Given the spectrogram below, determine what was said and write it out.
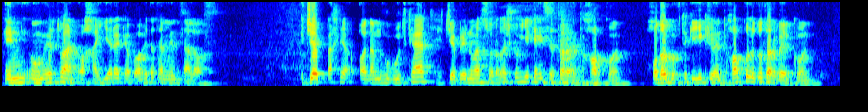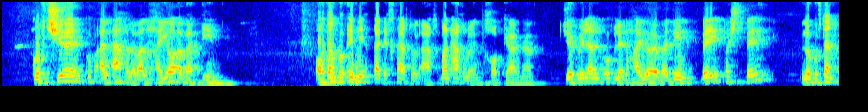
این عمر تو ان اخیره که واحدت من ثلاث. جب وقتی آدم حبوط کرد جبرئیل اومد سراغش گفت یکی این ستا رو انتخاب کن. خدا گفته که یکی رو انتخاب کن و دو تا رو ول کن. گفت چیه؟ گفت العقل و الحیا و الدین. آدم گفت انی قد اخترت العقل من عقل رو انتخاب کردم. جبرئیل گفت للحیا و دین برید پشت برید. اینا گفتن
